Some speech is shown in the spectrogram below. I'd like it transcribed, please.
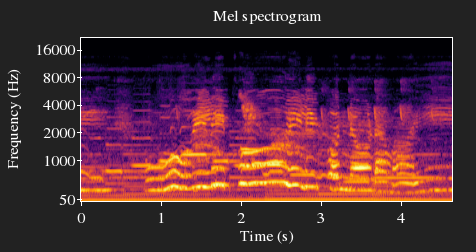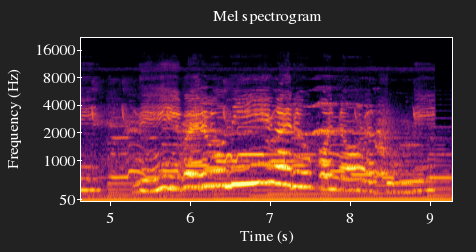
പൂവിളി പൂവിളി പൊന്നോണമായി. നീ വരൂ നീ വരൂ പൊന്നോണത്തുമ്പി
